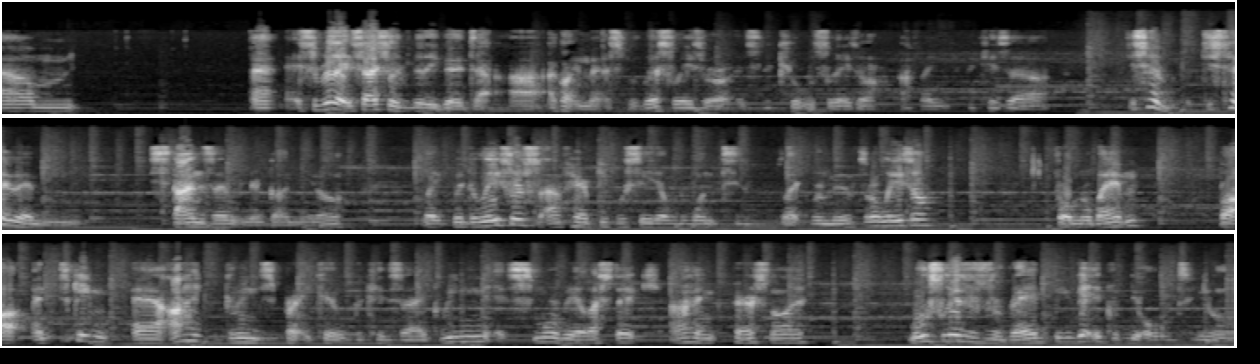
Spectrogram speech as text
Um, uh, it's really, it's actually really good. Uh, I gotta admit, this laser is the coolest laser I think because uh, just how just how um, stands out in your gun, you know. Like with the lasers, I've heard people say they'll want to like remove their laser from the weapon. But in this game, uh, I think green's pretty cool because uh, green it's more realistic. I think personally. Most lasers are red, but you get the, the old, you know,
